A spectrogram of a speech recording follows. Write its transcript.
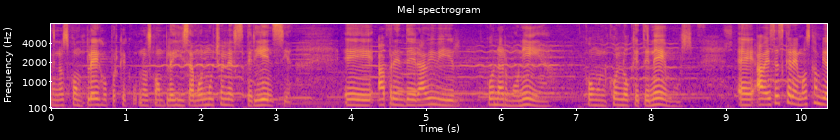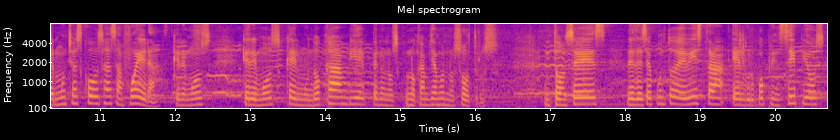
menos complejo, porque nos complejizamos mucho en la experiencia. Eh, aprender a vivir con armonía, con, lo que tenemos. Eh, a veces queremos cambiar muchas cosas afuera, queremos, queremos que el mundo cambie, pero no cambiamos nosotros. Entonces, desde ese punto de vista, el grupo Principios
